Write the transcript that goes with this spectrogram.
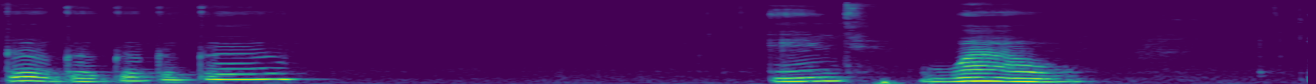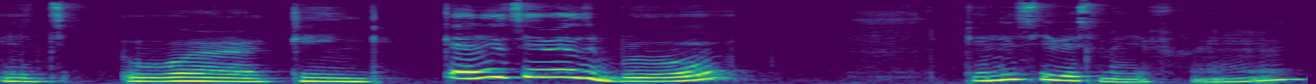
go go go go go and wow it's working. Can you see this bro? Can you see this my friend?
